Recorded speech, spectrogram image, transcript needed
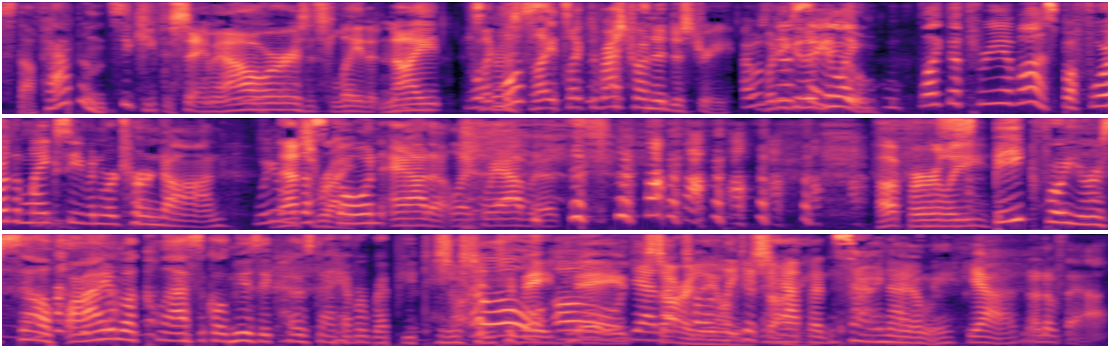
stuff happens. You keep the same hours. It's late at night. It's like Most- it's like, it's like the restaurant industry. I was what are you gonna going to say, do? like like the three of us before the mics even returned on. We were That's just right. going at it like rabbits. Up early. Speak for yourself. I'm a classical music host. I have a reputation to maintain. oh, yeah, Sorry, that totally Naomi, didn't sorry. happen. Sorry, Naomi. Yeah, none of that.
